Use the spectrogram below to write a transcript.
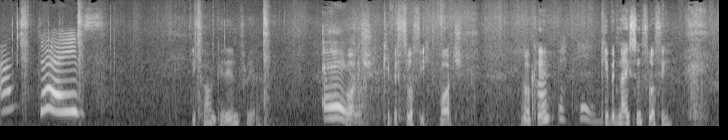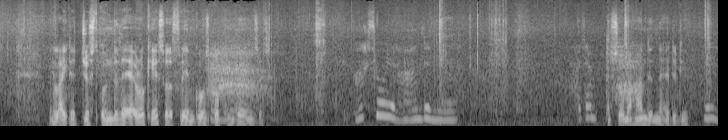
And Dave's. You can't get in for you. Oh. Watch. Keep it fluffy. Watch. You Okay? can't get in. Keep it nice and fluffy. And light it just under there, okay? So the flame goes up and burns it. I saw your hand in there. I don't You saw my hand in there, did you? Dave.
